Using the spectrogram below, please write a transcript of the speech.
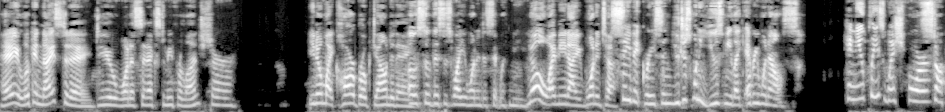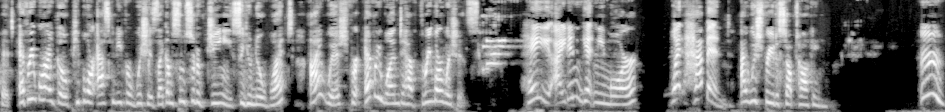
Hey, looking nice today. Do you want to sit next to me for lunch? Sure. You know, my car broke down today. Oh, so this is why you wanted to sit with me. no, I mean, I wanted to. Save it, Grayson. You just want to use me like everyone else. Can you please wish for... Stop it. Everywhere I go, people are asking me for wishes like I'm some sort of genie. So you know what? I wish for everyone to have three more wishes. Hey, I didn't get any more. What happened? I wish for you to stop talking. Mm.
